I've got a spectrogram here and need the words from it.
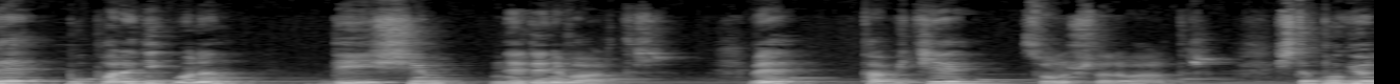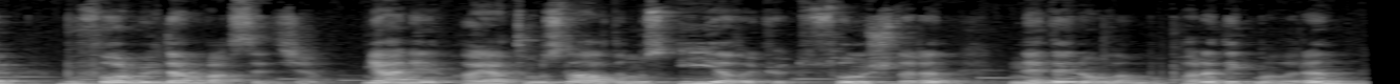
Ve bu paradigmanın değişim nedeni vardır. Ve tabii ki sonuçları vardır. İşte bugün bu formülden bahsedeceğim. Yani hayatımızda aldığımız iyi ya da kötü sonuçların nedeni olan bu paradigmaların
